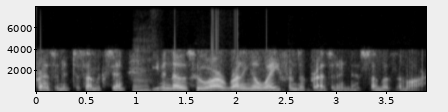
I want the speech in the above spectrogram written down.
president to some extent, mm. even those who are running away from the president, as some of them are.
